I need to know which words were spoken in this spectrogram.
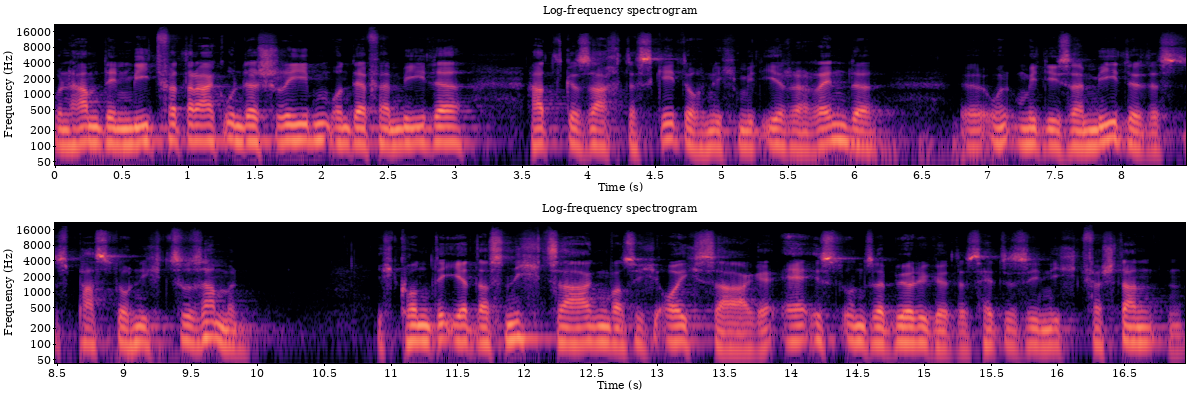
und haben den Mietvertrag unterschrieben und der Vermieter hat gesagt, das geht doch nicht mit Ihrer Rente äh, und mit dieser Miete, das, das passt doch nicht zusammen. Ich konnte ihr das nicht sagen, was ich euch sage. Er ist unser Bürger, das hätte sie nicht verstanden.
